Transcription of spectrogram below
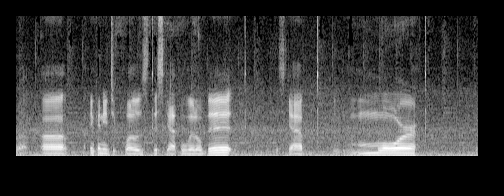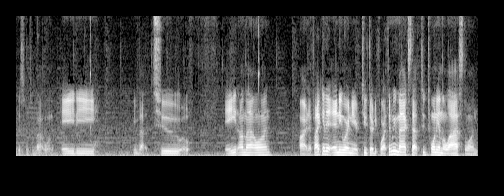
brought up. I think I need to close this gap a little bit. This gap more. This one's about 180. About 208 on that one. All right, if I can hit anywhere near 234, I think we maxed out 220 on the last one.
